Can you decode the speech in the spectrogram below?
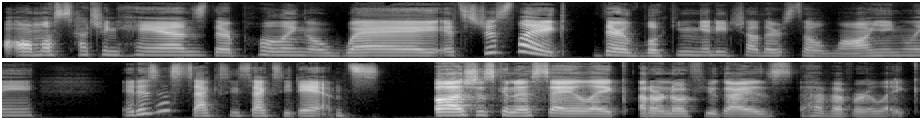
almost touching hands, they're pulling away. It's just like they're looking at each other so longingly. It is a sexy, sexy dance. Well, I was just gonna say, like, I don't know if you guys have ever like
